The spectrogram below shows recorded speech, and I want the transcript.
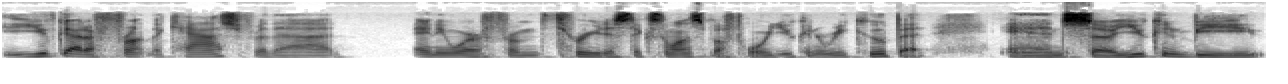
you've got to front the cash for that anywhere from three to six months before you can recoup it. And so you can be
